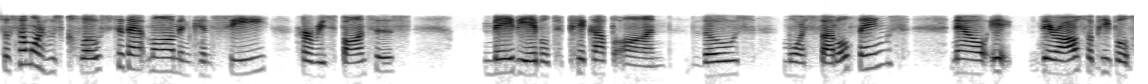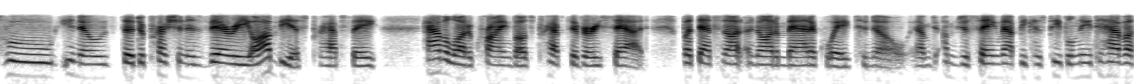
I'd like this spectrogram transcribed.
So, someone who's close to that mom and can see her responses may be able to pick up on those more subtle things now, it, there are also people who, you know, the depression is very obvious. Perhaps they have a lot of crying bouts, perhaps they're very sad, but that's not an automatic way to know. I'm, I'm just saying that because people need to have a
